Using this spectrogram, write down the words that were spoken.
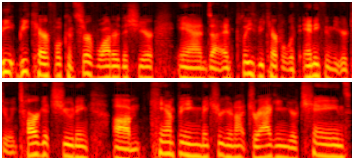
be be careful, conserve water this year, and uh, and please be careful with anything that you're doing. Target shooting, um, camping. Make sure you're not dragging your chains.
